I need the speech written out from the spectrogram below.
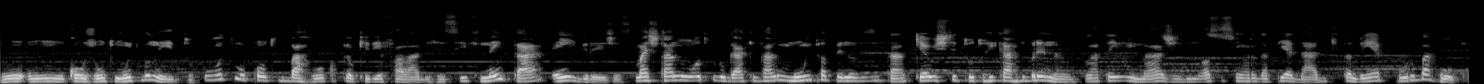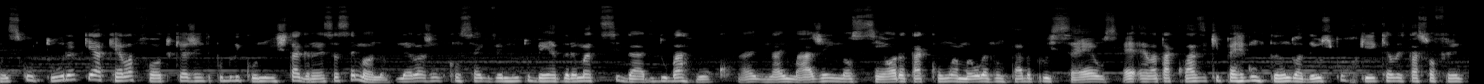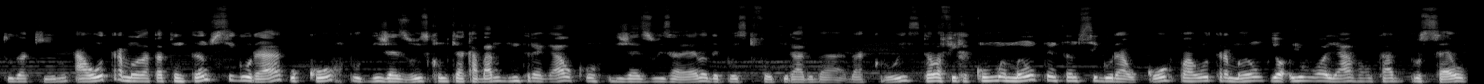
um, um, conjunto muito bonito. O último ponto de barroco que eu queria falar de Recife nem está em igrejas, mas está num outro lugar que vale muito a pena visitar, que é o Instituto Ricardo Brenão. Lá tem uma imagem de Nossa Senhora da Piedade, que também é puro barroco, uma escultura que aquela foto que a gente publicou no Instagram essa semana. Nela a gente consegue ver muito bem a dramaticidade do barroco. Né? Na imagem, Nossa Senhora está com uma mão levantada para os céus. É, ela está quase que perguntando a Deus por que, que ela está sofrendo tudo aquilo. A outra mão ela está tentando segurar o corpo de Jesus, como que acabaram de entregar o corpo de Jesus a ela depois que foi tirado da, da cruz. Então ela fica com uma mão tentando segurar o corpo, a outra mão e, e o olhar voltado para o céu,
